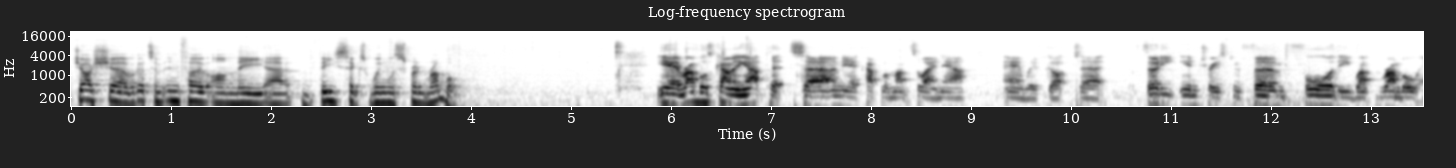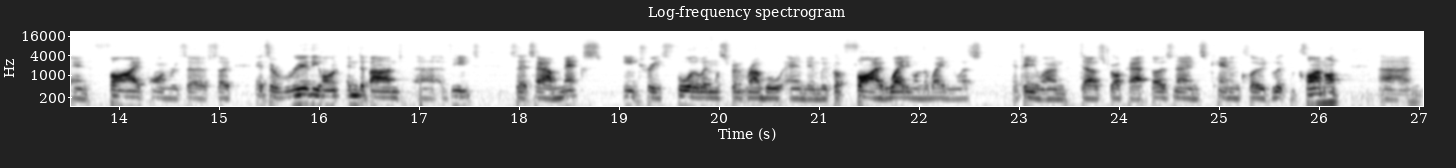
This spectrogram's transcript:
Josh, uh, we've got some info on the uh, V6 Wingless Sprint Rumble. Yeah, Rumble's coming up. It's uh, only a couple of months away now, and we've got uh, 30 entries confirmed for the Rumble and five on reserve. So it's a really on in-demand uh, event. So that's our max entries for the Wingless Sprint Rumble, and then we've got five waiting on the waiting list. If anyone does drop out, those names can include Luke McClymont, um,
